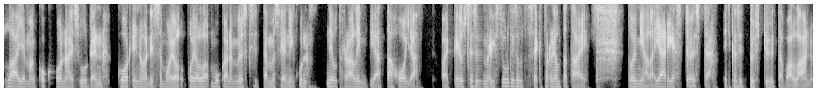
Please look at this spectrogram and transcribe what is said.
laajemman kokonaisuuden koordinoinnissa voi olla, voi olla mukana myöskin tämmöisiä niin kuin neutraalimpia tahoja, vaikka just esimerkiksi julkiselta sektorilta tai toimialajärjestöistä, mitkä sitten pystyy tavallaan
